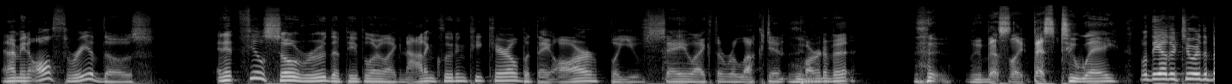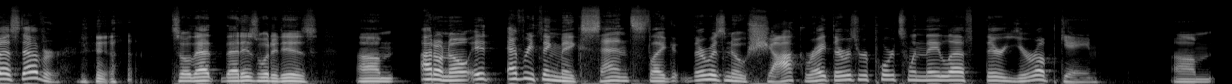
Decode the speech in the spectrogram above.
And I mean, all three of those, and it feels so rude that people are like not including Pete Carroll, but they are, but you say like the reluctant part of it. the best, like, best two way. But the other two are the best ever. so that that is what it is. Um, I don't know. It everything makes sense. Like there was no shock, right? There was reports when they left their Europe game um,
